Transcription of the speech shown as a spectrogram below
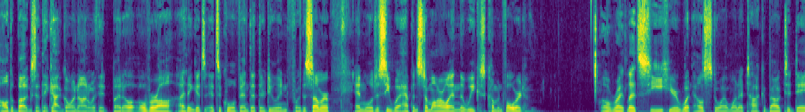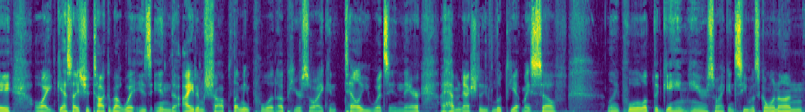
all the bugs that they got going on with it. But overall, I think it's it's a cool event that they're doing for the summer, and we'll just see what happens tomorrow and the weeks coming forward. All right, let's see here. What else do I want to talk about today? Oh, I guess I should talk about what is in the item shop. Let me pull it up here so I can tell you what's in there. I haven't actually looked yet myself. Let me pull up the game here so I can see what's going on.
